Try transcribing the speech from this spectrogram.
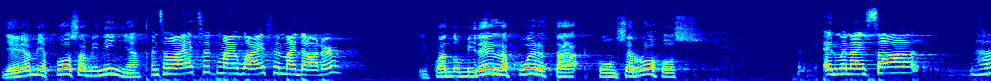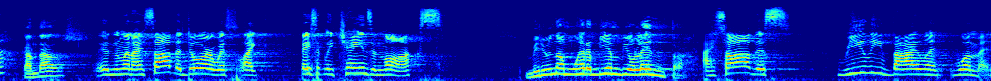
Llevé a mi esposa, a mi niña, And so I took my wife and my daughter, y cuando miré la puerta con cerrojos, and when I saw, huh? candados, And when I saw the door with like basically chains and locks, miré una mujer bien violenta, I saw this really violent woman.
